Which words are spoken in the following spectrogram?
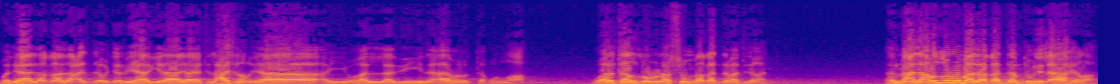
ولهذا قال عز وجل في هذه الآية آية الحشر يا أيها الذين آمنوا اتقوا الله ولتنظر نفس ما قدمت لغد. المعنى انظروا ماذا قدمتم للآخرة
